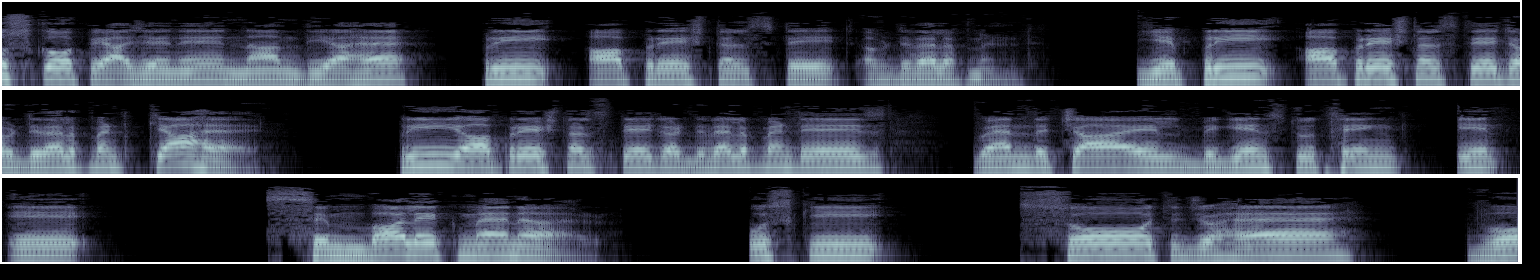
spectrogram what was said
اس کو پیاجے نے نام دیا ہے pre operational stage of development یہ pre operational stage of development کیا ہے pre operational stage of development is when the child begins to think in a symbolic manner اس کی سوچ جو ہے وہ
